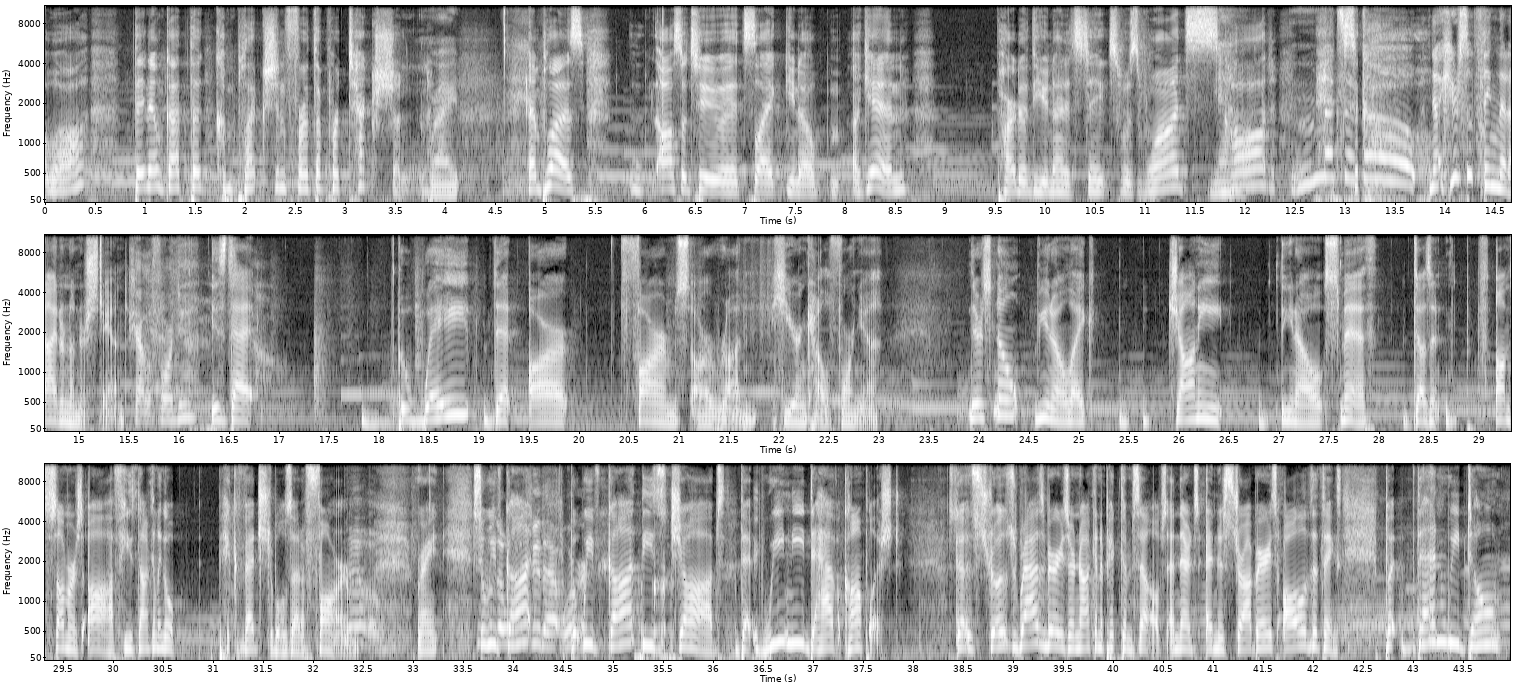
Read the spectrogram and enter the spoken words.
well, they don't got the complexion for the protection. Right. And plus, also too, it's like you know, again, part of the United States was once Yeah. called Mexico. Now, here's the thing that I don't understand California. is that the way that our farms are run here in California, there's no, you know, like Johnny, you know, Smith doesn't, on summers off, he's not going to go pick vegetables at a farm, No. right? so we've got, but we've got these jobs that we need to have accomplished. Those, those raspberries are not going to pick themselves, and there's and the strawberries, all of the things. But then we don't.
